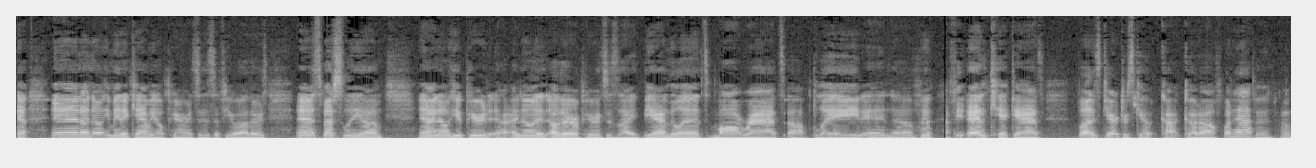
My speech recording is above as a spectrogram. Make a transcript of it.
yeah, and I know he made a cameo appearances, a few others, and especially um, and I know he appeared. I know in other appearances like the ambulance, Mallrats, uh, Blade, and um, and Kick-Ass, but his characters got cut cut off. What happened? Huh?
